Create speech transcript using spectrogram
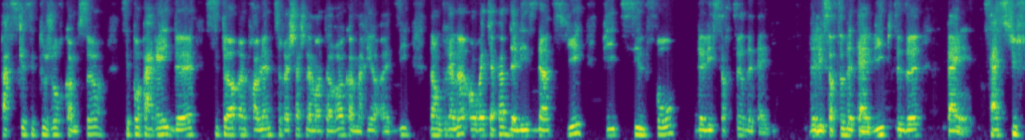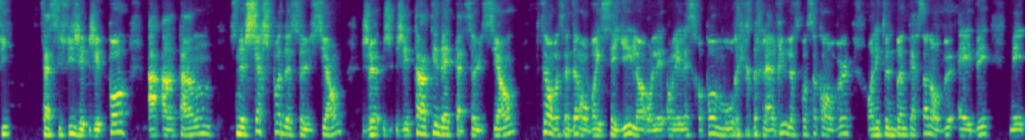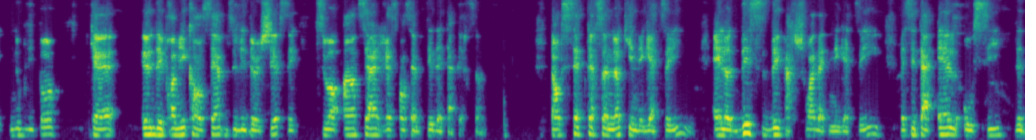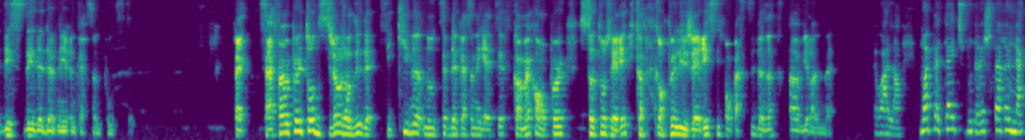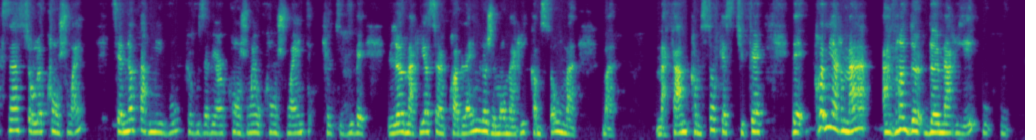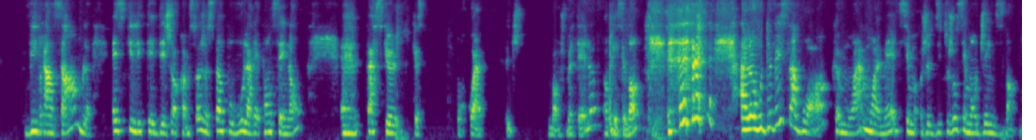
parce que c'est toujours comme ça. C'est pas pareil de si tu as un problème, tu recherches le mentorat, comme Maria a dit. Donc, vraiment, on va être capable de les identifier, puis s'il faut, de les sortir de ta vie. De les sortir de ta vie, puis dire, ben, ça suffit ça suffit. J'ai pas à entendre. Tu ne cherches pas de solution. J'ai tenté d'être ta solution. Tu sais, on va se dire, on va essayer, là, on les, on les laissera pas mourir dans la rue, c'est pas ça qu'on veut. On est une bonne personne, on veut aider, mais n'oublie pas que un des premiers concepts du leadership, c'est tu as entière responsabilité de ta personne. Donc, cette personne-là qui est négative, elle a décidé par choix d'être négative, mais c'est à elle aussi de décider de devenir une personne positive. Fait ça fait un peu le tour du sujet aujourd'hui de c'est qui no- nos types de personnes négatives, comment qu'on peut s'auto-gérer, puis comment qu'on peut les gérer s'ils font partie de notre environnement. Voilà. Moi, peut-être, je voudrais faire un accent sur le conjoint. S'il y en a parmi vous que vous avez un conjoint ou conjointe que tu dis, ben là, Maria, c'est un problème, là, j'ai mon mari comme ça ou ma, femme comme ça, qu'est-ce que tu fais? Ben, premièrement, avant de, marier ou, vivre ensemble, est-ce qu'il était déjà comme ça? J'espère pour vous, la réponse est non. Euh, parce que, pourquoi? Bon, je me tais là. OK, c'est bon. Alors, vous devez savoir que moi, Mohamed, je dis toujours, c'est mon James Bond.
